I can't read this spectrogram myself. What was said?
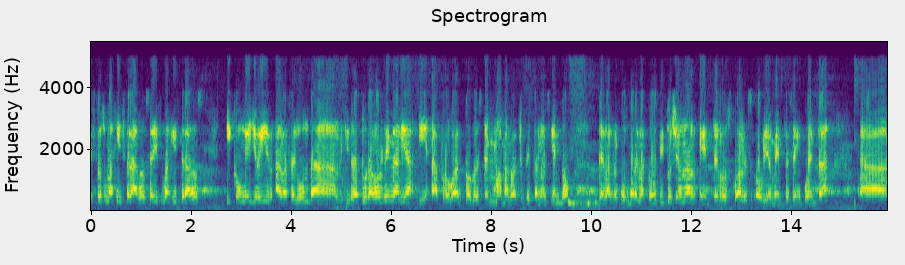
estos magistrados, seis magistrados, y con ello ir a la segunda legislatura ordinaria y aprobar todo este mamarracho que están haciendo de la reforma de la constitucional, entre los cuales obviamente se encuentra ah,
